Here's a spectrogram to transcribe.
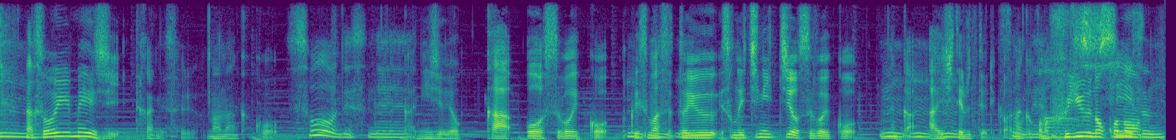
うん。なんかそういうイメージって感じするな。なんかこうそうですね。なんか24日をすごいこうクリスマスというその一日をすごいこうなんかうんうん。うん愛してるっていうよりかはそうね。なんかこの冬のこのシーズン。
